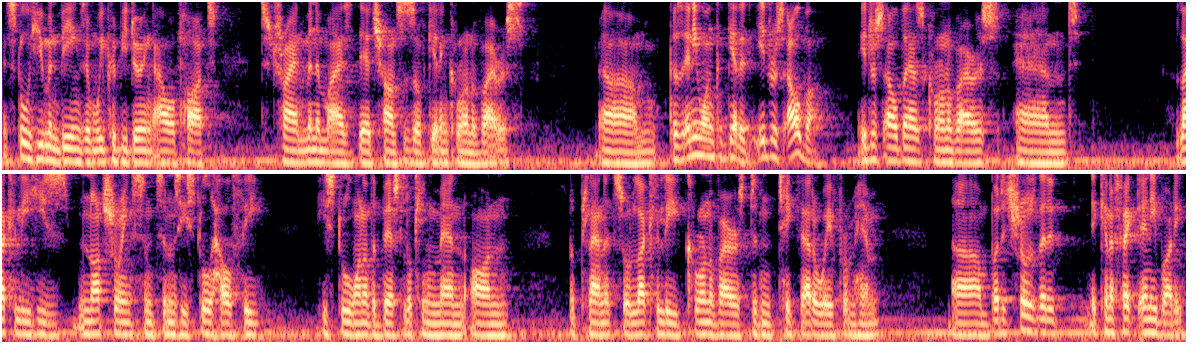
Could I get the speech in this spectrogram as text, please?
It's still human beings, and we could be doing our part to try and minimize their chances of getting coronavirus. Because um, anyone could get it. Idris Elba. Idris Elba has coronavirus, and luckily he's not showing symptoms. He's still healthy he's still one of the best looking men on the planet. So luckily, coronavirus didn't take that away from him. Um, but it shows that it, it can affect anybody.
